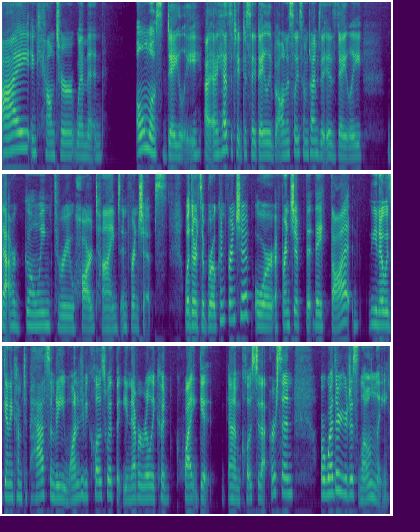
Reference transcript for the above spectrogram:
I encounter women almost daily. I, I, hesitate to say daily, but honestly, sometimes it is daily that are going through hard times and friendships. Whether it's a broken friendship or a friendship that they thought, you know, was going to come to pass, somebody you wanted to be close with, but you never really could quite get um, close to that person, or whether you're just lonely.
